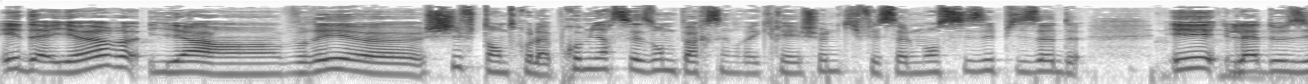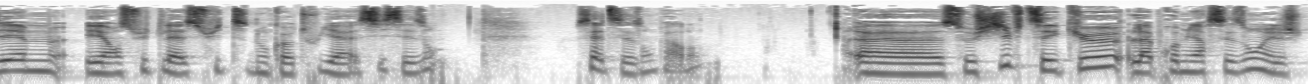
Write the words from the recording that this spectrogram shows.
Et d'ailleurs, il y a un vrai euh, shift entre la première saison de Parks and Recreation qui fait seulement six épisodes et la deuxième et ensuite la suite. Donc en tout, il y a six saisons, sept saisons, pardon. Euh, ce shift, c'est que la première saison est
